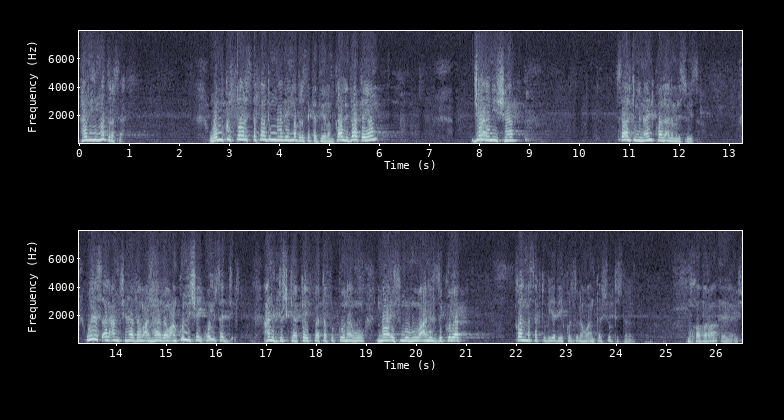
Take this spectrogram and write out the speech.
هذه مدرسة. والكفار استفادوا من هذه المدرسة كثيرا. قال لي ذات يوم جاءني شاب سألته من أين؟ قال أنا من سويسرا ويسأل عن هذا وعن هذا وعن كل شيء ويسجل. عن الدشكة كيف تفكونه؟ ما اسمه؟ عن الزكويك قال مسكت بيده قلت له أنت شو بتشتغل؟ مخابرات ولا إيش؟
